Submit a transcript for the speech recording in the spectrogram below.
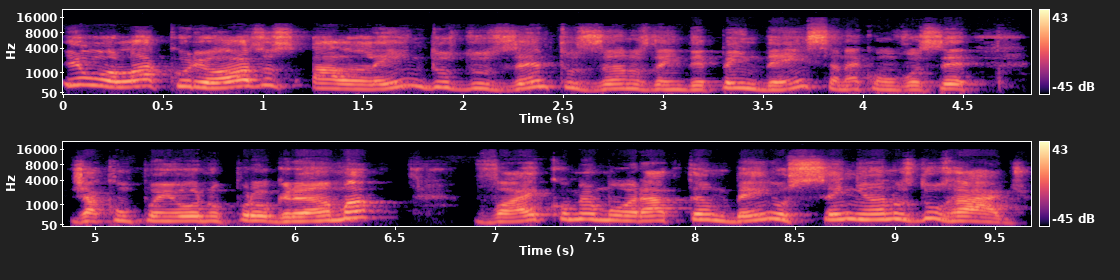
E o Olá Curiosos, além dos 200 anos da independência, né, como você já acompanhou no programa, vai comemorar também os 100 anos do rádio.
